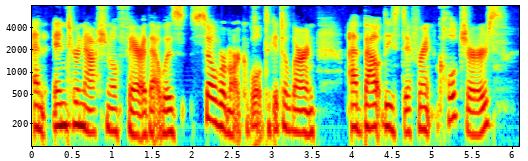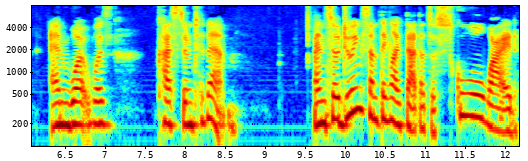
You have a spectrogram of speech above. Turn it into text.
an international fair that was so remarkable to get to learn about these different cultures and what was custom to them. And so doing something like that, that's a school wide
